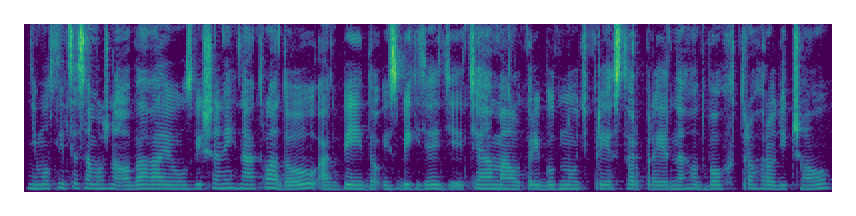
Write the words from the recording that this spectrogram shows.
Nemocnice sa možno obávajú zvýšených nákladov, ak by do izby, kde dieťa mal pribudnúť priestor pre jedného, dvoch, troch rodičov?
